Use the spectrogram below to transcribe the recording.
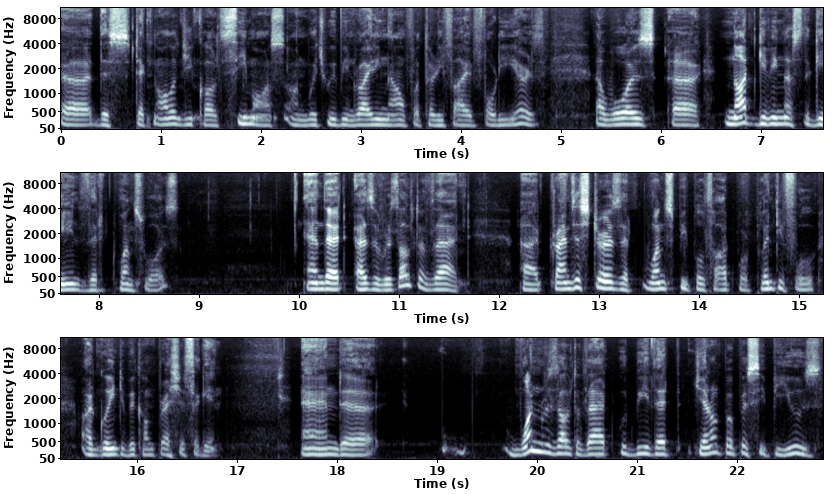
uh, this technology called CMOS, on which we've been writing now for 35, 40 years, was uh, not giving us the gains that it once was. And that as a result of that, uh, transistors that once people thought were plentiful are going to become precious again. And uh, one result of that would be that general purpose CPUs,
